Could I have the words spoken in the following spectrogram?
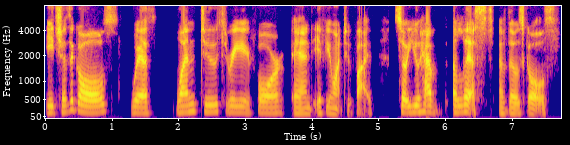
each of the goals with one, two, three, four, and if you want to, five. So you have a list of those goals.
